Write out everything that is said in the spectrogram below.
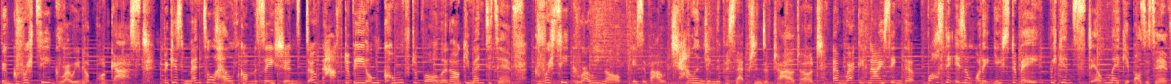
the Gritty Growing Up podcast. Because mental health conversations don't have to be uncomfortable and argumentative. Gritty Growing Up is about challenging the perceptions of childhood and recognizing that whilst it isn't what it used to be, we can still make it positive.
